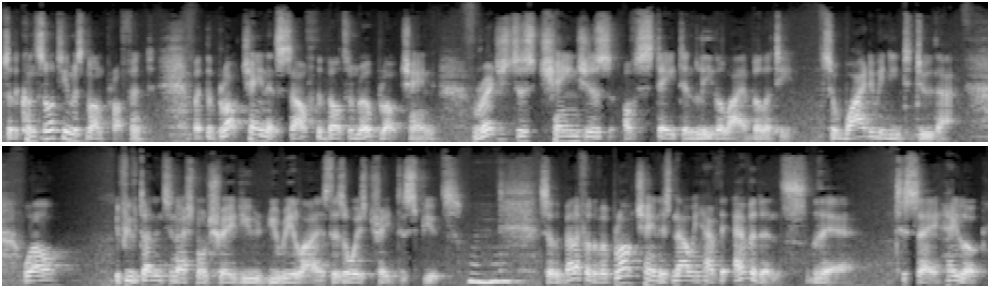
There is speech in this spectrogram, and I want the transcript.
So the consortium is non-profit, but the blockchain itself, the Belt and Road blockchain, registers changes of state and legal liability. So why do we need to do that? Well, if you've done international trade, you, you realize there's always trade disputes. Mm-hmm. So the benefit of a blockchain is now we have the evidence there to say, hey, look,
